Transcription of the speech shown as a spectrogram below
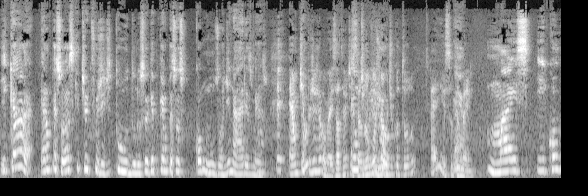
e, cara, eram pessoas que tinham que fugir de tudo, não sei o quê, porque eram pessoas comuns, ordinárias mesmo. É, é um tipo de jogo, é exatamente É isso. um tipo de jogo jogo. de Cthulhu é isso É. também. Mas e com-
